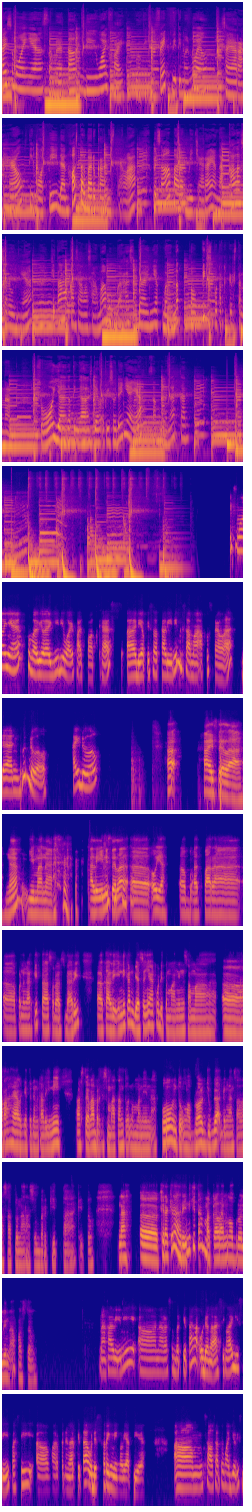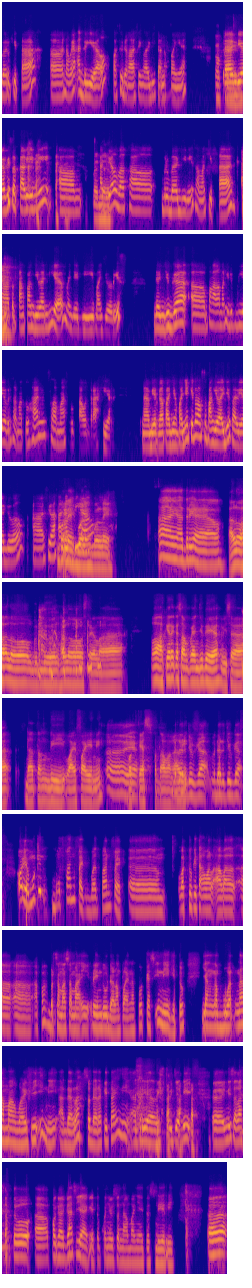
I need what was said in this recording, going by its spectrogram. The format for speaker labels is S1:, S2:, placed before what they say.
S1: Hai semuanya, selamat datang di Wi-Fi Walking in Faith with Immanuel. Saya Rahel, Timothy, dan host terbaru kami Stella bersama para pembicara yang gak kalah serunya. Kita akan sama-sama membahas banyak banget topik seputar kekristenan. So, jangan ketinggalan setiap episodenya ya. Selamat mendengarkan.
S2: Semuanya, kembali lagi di Wi-Fi Podcast. Uh, di episode kali ini bersama aku Stella dan Gundul. Hai Dul.
S3: Ah, hai Stella. Nah, gimana? kali ini Stella, uh, oh ya, uh, buat para uh, pendengar kita, saudara-saudari, uh, kali ini kan biasanya aku ditemanin sama uh, Rahel gitu, dan kali ini uh, Stella berkesempatan untuk nemenin aku untuk ngobrol juga dengan salah satu narasumber kita gitu. Nah, uh, kira-kira hari ini kita bakalan ngobrolin apa, Stella?
S2: Nah, kali ini uh, narasumber kita udah nggak asing lagi sih. Pasti uh, para pendengar kita udah sering nih ngeliat dia. Um, salah satu majelis baru kita, uh, namanya Adriel. Pasti udah nggak asing lagi kan namanya. Okay. Dan di episode kali ini, um, Adriel bakal berbagi nih sama kita uh, tentang panggilan dia menjadi majelis dan juga uh, pengalaman hidup dia bersama Tuhan selama 10 tahun terakhir. Nah, biar nggak panjang-panjang, kita langsung panggil aja kali ya, Dul. Uh, silakan
S3: boleh,
S2: Adriel.
S3: Boleh, boleh, Hai Adriel.
S4: Halo, halo Gundul. Halo Stella. Wah, akhirnya kesampaian juga ya bisa datang di WiFi ini. Uh, podcast iya. pertama
S3: bener
S4: kali.
S3: Benar juga, benar juga. Oh ya, mungkin buat fun fact, buat fun fact. Um, waktu kita awal-awal uh, uh, apa bersama-sama Rindu dalam pelayanan podcast ini gitu, yang ngebuat nama WiFi ini adalah saudara kita ini Adriel gitu. Jadi uh, ini salah satu uh, penggagas ya gitu penyusun namanya itu sendiri. Uh,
